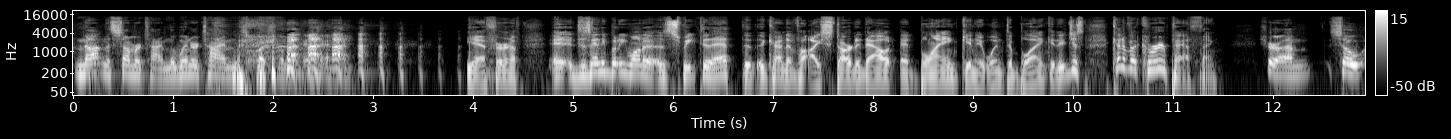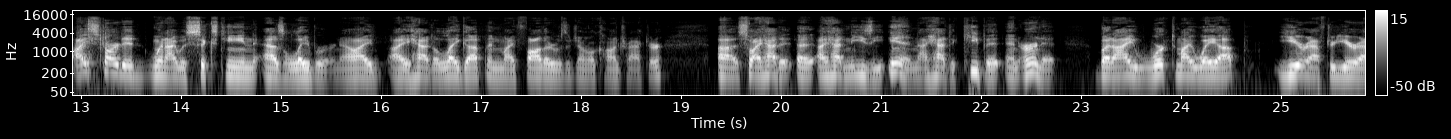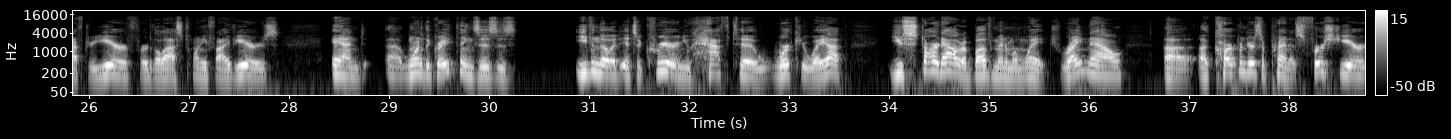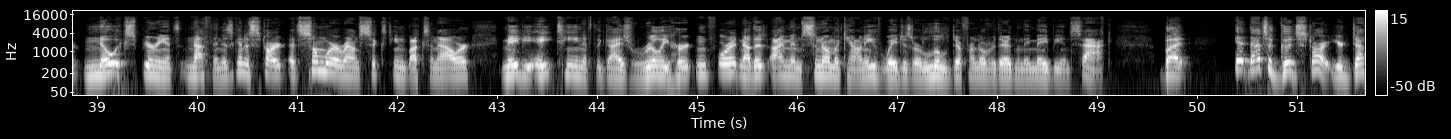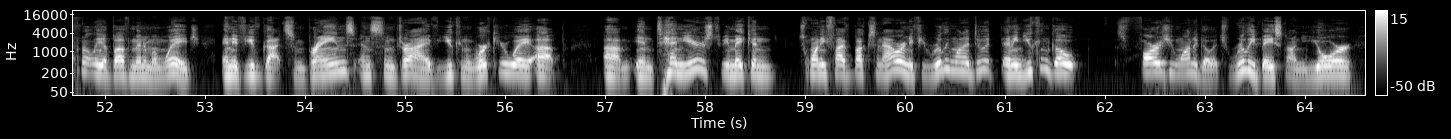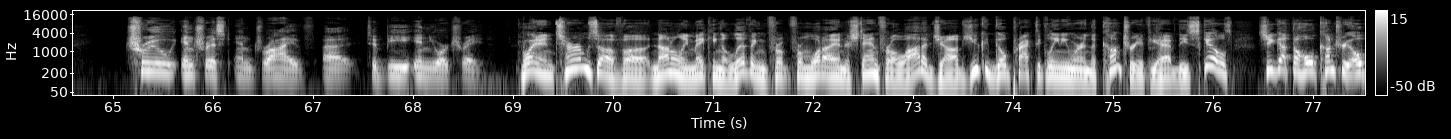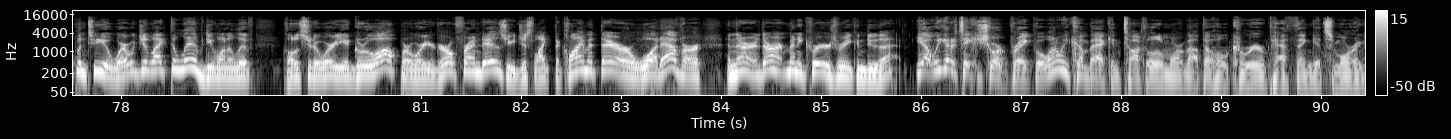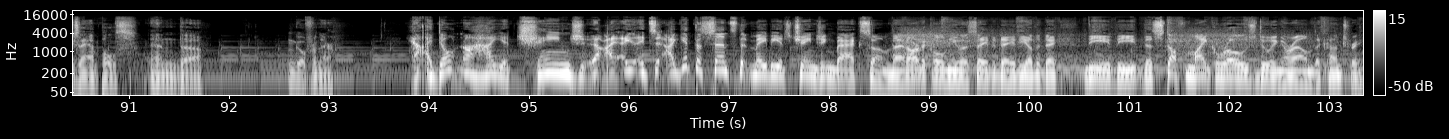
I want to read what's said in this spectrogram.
Not in the summertime. The wintertime is questionable. Yeah, fair enough. Uh, does anybody want to speak to that? The, the kind of I started out at blank and it went to blank, and it just kind of a career path thing. Sure. Um, so I started when I was 16 as a laborer. Now I, I had a leg up, and my father was a general contractor, uh, so I had a, I had an easy in. I had to keep it and earn it, but I worked my way up year after year after year for the last 25 years. And uh, one of the great things is is even though it, it's a career and you have to work your way up, you start out above minimum wage. Right now, uh, a carpenter's apprentice, first year, no experience, nothing, is going to start at somewhere around 16 bucks an hour, maybe 18 if the guy's really hurting for it. Now, this, I'm in Sonoma County. Wages are a little different over there than they may be in SAC. But it, that's a good start. You're definitely above minimum wage. And if you've got some brains and some drive, you can work your way up um, in 10 years to be making 25 bucks an hour. And if you really want to do it, I mean, you can go as far as you want to go. It's really based on your true interest and drive uh, to be in your trade. Boy, in terms of uh, not only making a living, from from what I understand, for a lot of jobs, you could go practically anywhere in the country if you have these skills. So you got the whole country open to you. Where would you like to live? Do you want to live closer to where you grew up or where your girlfriend is, or you just like the climate there or whatever. And there there aren't many careers where you can do that. Yeah, we got to take a short break, but why don't we come back and talk a little more about the whole career path thing, get some more examples, and uh, and go from there. Yeah, I don't know how you change. I, I, it's, I get the sense that maybe it's changing back some. That article in USA Today the other day, the the the stuff Mike Rowe's doing around the country,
